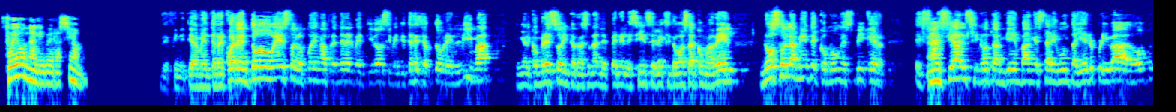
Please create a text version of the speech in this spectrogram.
fue una liberación. Definitivamente. Recuerden, todo esto lo pueden aprender el 22 y 23 de octubre en Lima, en el Congreso Internacional de PNL Ciencia el Éxito. Va a estar con Abel, no solamente como un speaker especial, sino también van a estar en un taller privado,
